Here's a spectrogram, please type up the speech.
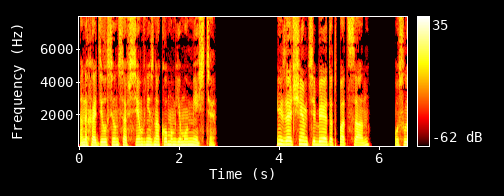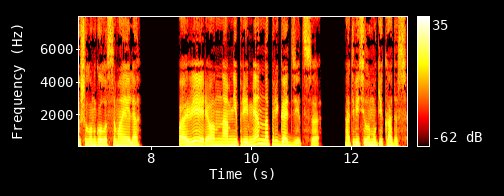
а находился он совсем в незнакомом ему месте. «И зачем тебе этот пацан?» — услышал он голос Самаэля. «Поверь, он нам непременно пригодится. — ответил ему Гекадас.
